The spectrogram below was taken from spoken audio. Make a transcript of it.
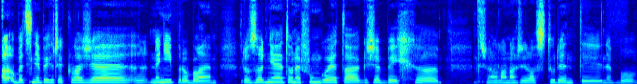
ale obecně bych řekla, že e, není problém. Rozhodně to nefunguje tak, že bych e, třeba lanařila studenty nebo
